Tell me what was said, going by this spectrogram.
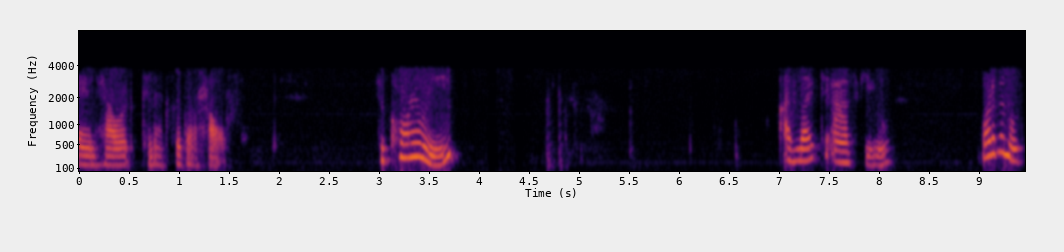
and how it connects with our health. So, Coralie, I'd like to ask you, what are the most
